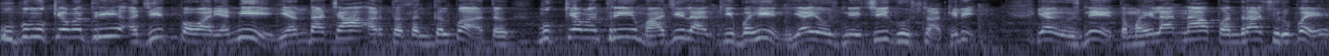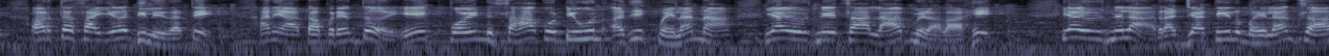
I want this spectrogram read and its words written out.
उपमुख्यमंत्री अजित पवार यांनी यंदाच्या अर्थसंकल्पात मुख्यमंत्री माझी लाडकी बहीण या योजनेची घोषणा केली. या योजनेत महिलांना पंधराशे रुपये अर्थसहाय्य दिले जाते आणि आतापर्यंत एक पॉईंट सहा कोटीहून अधिक महिलांना या योजनेचा लाभ मिळाला आहे. या योजनेला राज्यातील महिलांचा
